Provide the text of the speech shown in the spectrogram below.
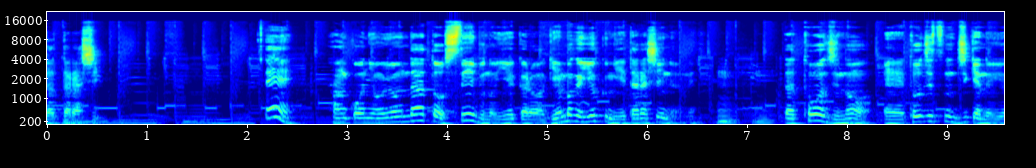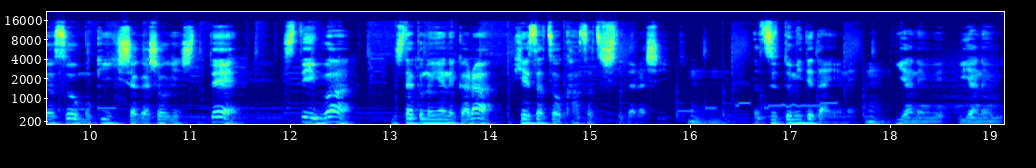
だったらしい。で、犯行に及んだ後、スティーブの家からは現場がよく見えたらしいのよね。うんうんだ当時の、えー当日の事件の様子を目撃者が証言してて、スティーブは自宅の屋根から警察を観察してたらしうんい。ずっと見てたんよね。うんうん屋根上、屋根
